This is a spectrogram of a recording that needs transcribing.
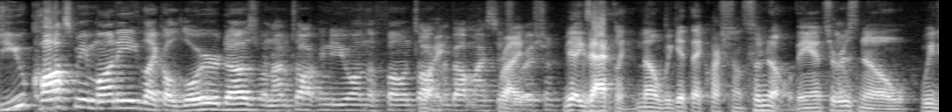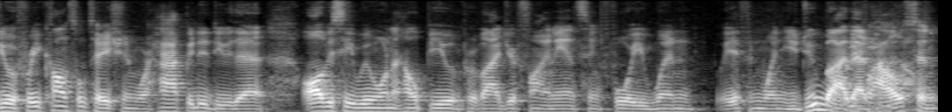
do you cost me money like a lawyer does when I'm talking to you on the phone talking Right, about my situation? right. Yeah, exactly. No, we get that question. So no, the answer is no. We do a free consultation. We're happy to do that. Obviously, we want to help you and provide your financing for you when, if and when you do buy that house, house. and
